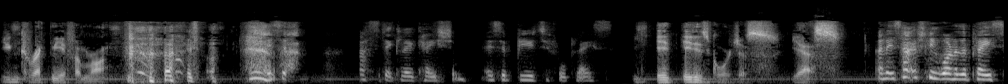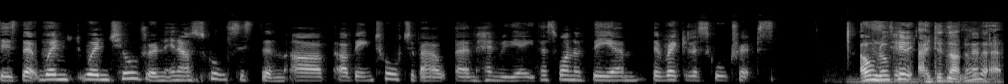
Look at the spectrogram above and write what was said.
You can correct me if I'm wrong. It's a fantastic location. It's a beautiful place. it, it is gorgeous. Yes. And it's actually one of the places that when when children in our school system are, are being taught about um, Henry VIII, that's one of the um, the regular school trips. Oh no kidding! I did not know that.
